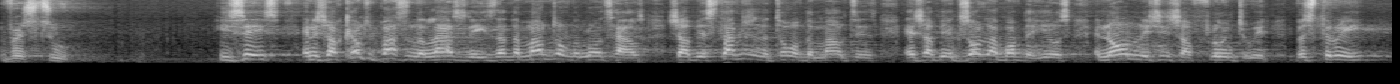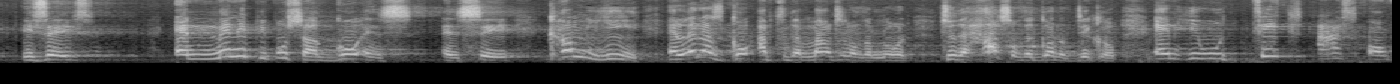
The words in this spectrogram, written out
verse 2. He says, And it shall come to pass in the last days that the mountain of the Lord's house shall be established in the top of the mountains and shall be exalted above the hills, and all nations shall flow into it. Verse 3, he says, And many people shall go and, and say, Come ye, and let us go up to the mountain of the Lord, to the house of the God of Jacob, and he will teach us of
